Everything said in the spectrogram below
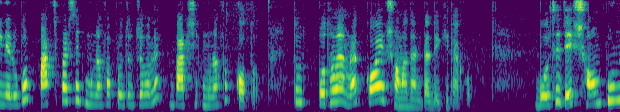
ঋণের উপর পাঁচ পার্সেন্ট মুনাফা প্রযোজ্য হলে বার্ষিক মুনাফা কত? তো প্রথমে আমরা কয়ের সমাধানটা দেখি, দেখো। বলছে যে সম্পূর্ণ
